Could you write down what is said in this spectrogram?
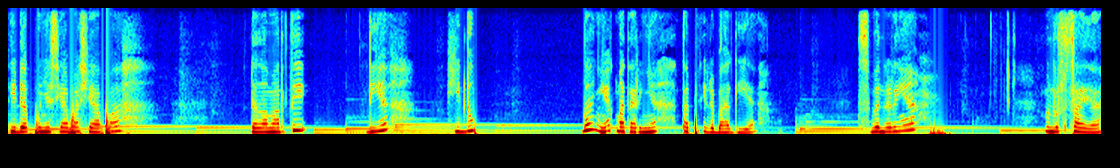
tidak punya siapa-siapa. Dalam arti dia hidup banyak materinya tapi tidak bahagia sebenarnya menurut saya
